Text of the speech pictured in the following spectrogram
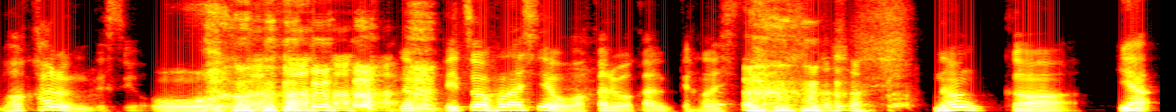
わかるんですよ。なんか別の話でもわかるわかるって話ですなんか、いや、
